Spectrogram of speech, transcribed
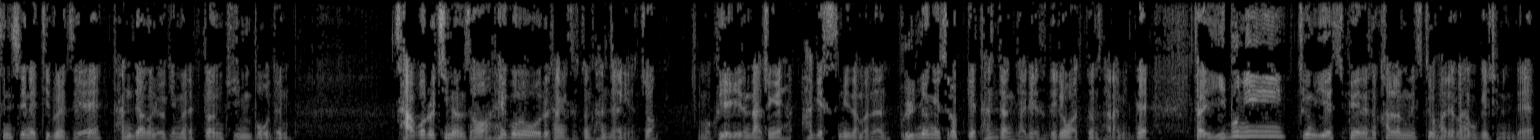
신시내티 레즈의 단장을 역임을 했던 짐 보든 사고를 치면서 해고를 당했었던 단장이었죠. 뭐 그 얘기는 나중에 하겠습니다만은 불명예스럽게 단장 자리에서 내려왔던 사람인데 자 이분이 지금 ESPN에서 칼럼니스트 활약을 하고 계시는데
